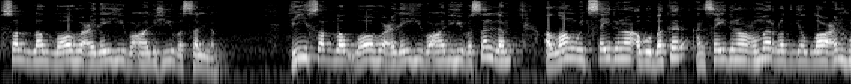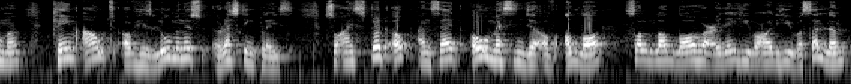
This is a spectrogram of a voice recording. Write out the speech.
sallallahu alayhi wa alihi wasallam. He sallallahu alayhi wa alihi wasallam along with Sayyidina Abu Bakr and Sayyidina Umar radiyallahu anhuma came out of his luminous resting place so I stood up and said, O Messenger of Allah, sallallahu alayhi wa alihi wasallam,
